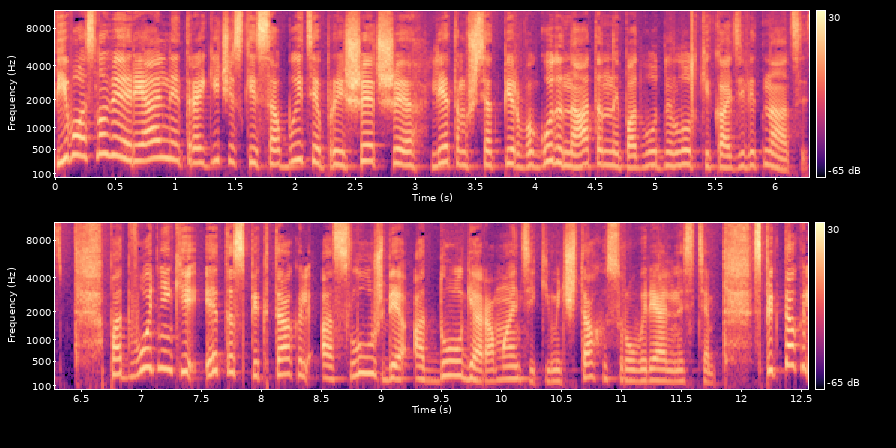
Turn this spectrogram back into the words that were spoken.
В его основе реальные трагические события, происшедшие летом 61 года на атомной подводной лодке К-19. «Подводники» – это спектакль о службе, о долге, о романтике, мечтах и суровой реальности. Спектакль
